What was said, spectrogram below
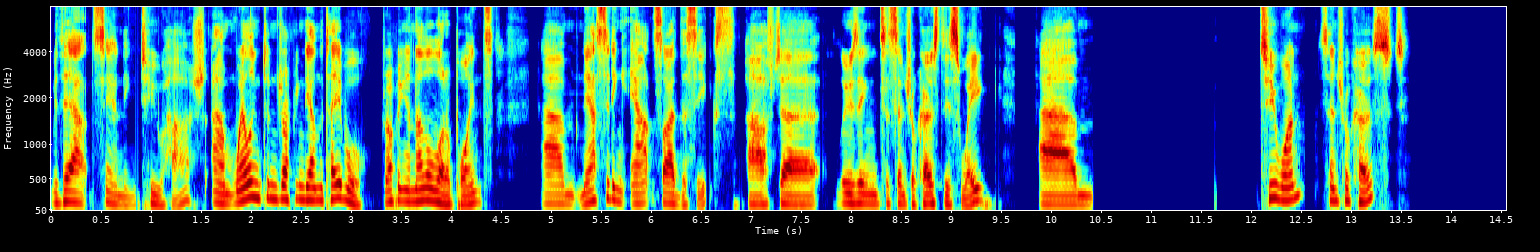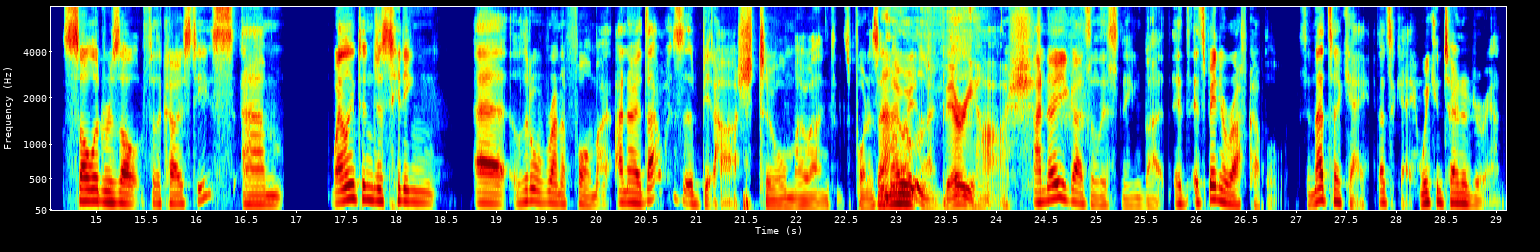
without sounding too harsh, um, Wellington dropping down the table, dropping another lot of points. Um, now sitting outside the six after losing to Central Coast this week. Um, 2 1 Central Coast. Solid result for the Coasties. Um, Wellington just hitting a little run of form. I, I know that was a bit harsh to all my Wellington supporters. I know it was very harsh. I know you guys are listening, but it, it's been a rough couple of weeks, and that's okay. That's okay. We can turn it around.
